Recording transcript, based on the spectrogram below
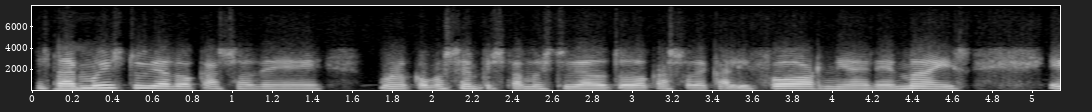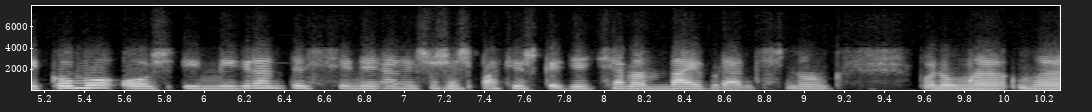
Está moi estudiado o caso de, bueno, como sempre está moi estudiado todo o caso de California e demais, e como os inmigrantes xeneran esos espacios que lle chaman vibrants, non? Bueno, unha, unha,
